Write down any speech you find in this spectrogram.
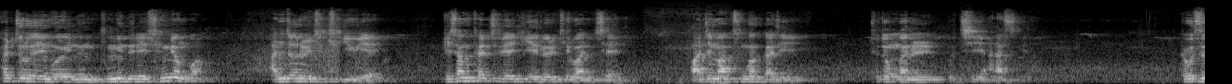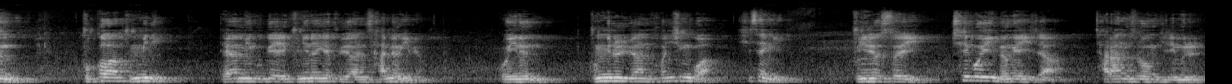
활주로에 모여있는 국민들의 생명과 안전을 지키기 위해 비상탈출의 기회를 뒤로 한 채 마지막 순간까지 조종관을 놓지 않았습니다. 그것은 국가와 국민이 대한민국의 군인에게 부여한 사명이며 고인은 국민을 위한 헌신과 희생이 군인으로서의 최고의 명예이자 자랑스러운 길임을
